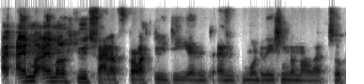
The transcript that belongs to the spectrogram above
I, I'm I'm a huge fan of productivity and and motivation and all that. So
